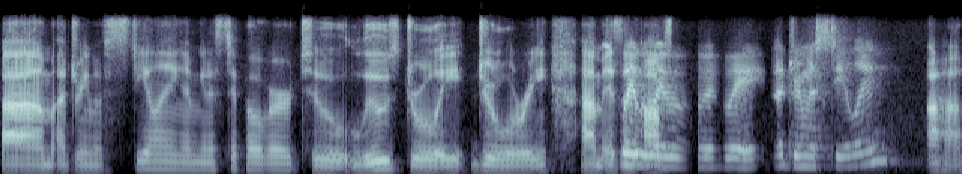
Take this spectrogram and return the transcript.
Um, a dream of stealing, I'm going to skip over to lose jewelry. Jewelry um, is Wait, an wait, wait, wait, wait, wait. A dream of stealing? uh huh.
